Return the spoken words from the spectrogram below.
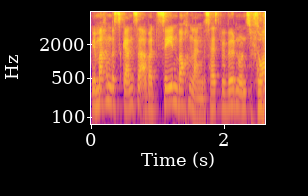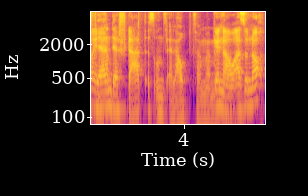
Wir machen das Ganze aber zehn Wochen lang. Das heißt, wir würden uns freuen. Sofern der Staat es uns erlaubt, sagen wir mal. Genau, so. also noch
